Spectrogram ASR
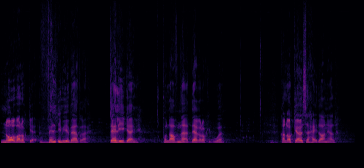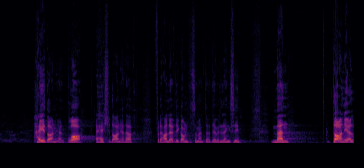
Nå var dere veldig mye bedre. Det liker jeg. På navnet der er dere gode. Kan dere òg si 'Hei, Daniel'? Hei, Daniel. Bra. Jeg har ikke Daniel her, for han levde i Gamle testamentet. Det er veldig lenge siden. Men Daniel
